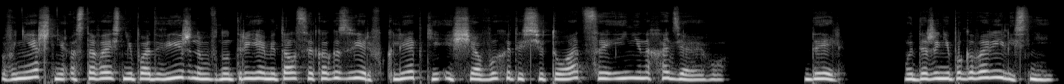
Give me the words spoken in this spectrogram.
Внешне, оставаясь неподвижным, внутри я метался как зверь в клетке, ища выход из ситуации и не находя его. Дель, мы даже не поговорили с ней.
